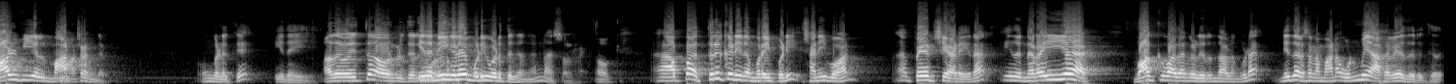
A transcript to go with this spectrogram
வாழ்வியல் மாற்றங்கள். உங்களுக்கு இதை அதை வைத்து அவர்கள் இதை நீங்களே முடிவெடுத்துக்கங்கன்னு நான் சொல்றேன். ஓகே. அப்ப திருக்கணித முறைப்படி சனி பகவான் அஹ், பெயர்ச்சி அடைகிறார். இது நிறைய வாக்குவாதங்கள் இருந்தாலும் கூட நிதர்சனமான உண்மையாகவே அது இருக்குது.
